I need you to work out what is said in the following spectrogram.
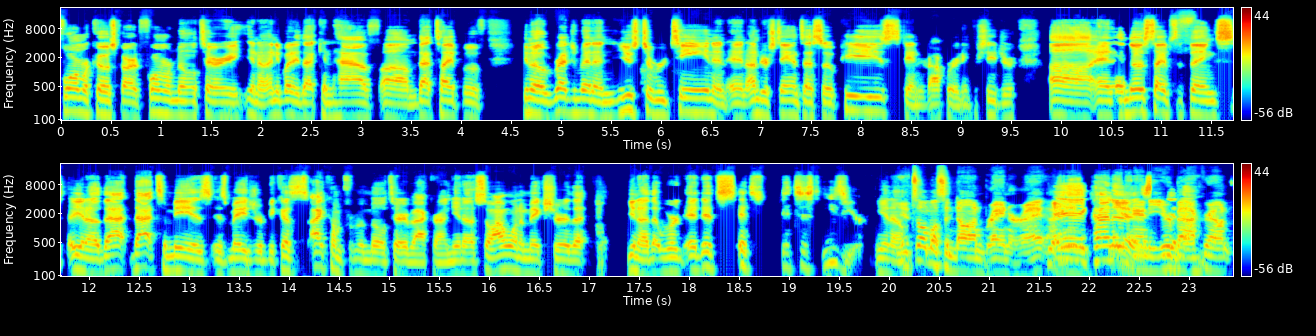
former Coast Guard, former military, you know, anybody that can have um, that type of, you know, regimen and used to routine and, and understands SOPs, standard operating procedure, uh, and, and those types of things, you know, that that to me is is major because I come from a military background, you know, so I want to make sure that, you know, that we're it, it's it's it's just easier, you know. It's almost a non-brainer, right? I Yeah, it kinda is, Andy, your you know. background,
